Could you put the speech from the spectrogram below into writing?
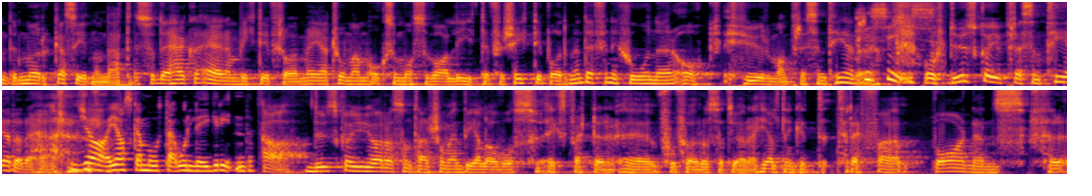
den mörka sidan av nätet. Så det här är en viktig fråga, men jag tror man också måste vara lite försiktig både med definitioner och hur man presenterar Precis. det. Och du ska ju presentera det här. Ja, jag ska mota Olle i grind. Ja, du ska ju göra sånt här som en del av oss experter eh, får för oss att göra. Helt enkelt träffa barnens för,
